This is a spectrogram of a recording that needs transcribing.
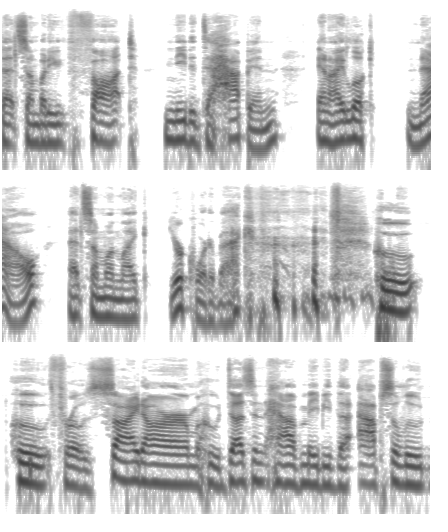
that somebody thought needed to happen. And i look now at someone like your quarterback who who throws sidearm who doesn't have maybe the absolute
